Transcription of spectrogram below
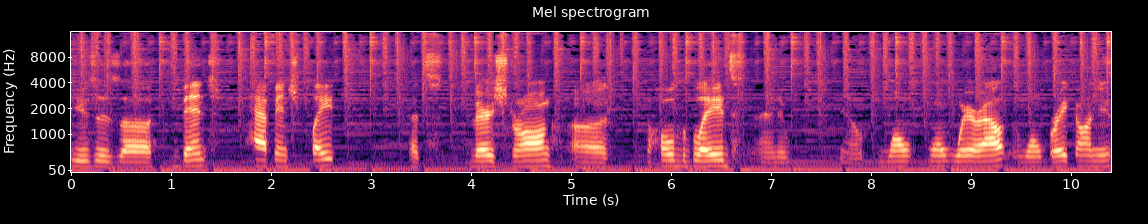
uses a bent half inch plate that's very strong. Uh, to hold the blades and it you know won't won't wear out and won't break on you.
